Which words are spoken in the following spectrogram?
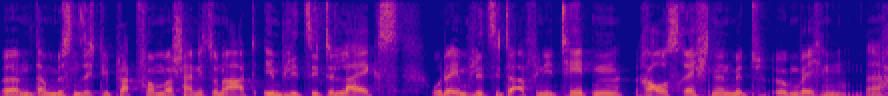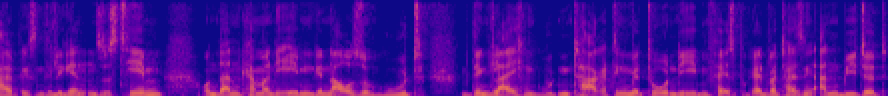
Ähm, da müssen sich die Plattformen wahrscheinlich so eine Art implizite Likes oder implizite Affinitäten rausrechnen mit irgendwelchen äh, halbwegs intelligenten Systemen. Und dann kann man die eben genauso gut mit den gleichen guten Targeting-Methoden, die eben Facebook Advertising anbietet,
